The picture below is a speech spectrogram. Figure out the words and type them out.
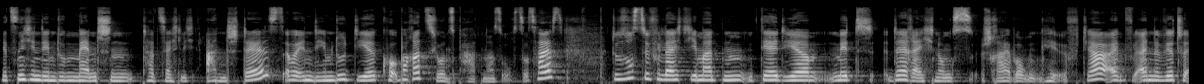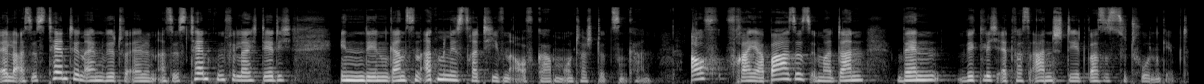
jetzt nicht indem du Menschen tatsächlich anstellst, aber indem du dir Kooperationspartner suchst. Das heißt, du suchst dir vielleicht jemanden, der dir mit der Rechnungsschreibung hilft, ja, eine virtuelle Assistentin, einen virtuellen Assistenten vielleicht, der dich in den ganzen administrativen Aufgaben unterstützen kann. Auf freier Basis, immer dann, wenn wirklich etwas ansteht, was es zu tun gibt.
